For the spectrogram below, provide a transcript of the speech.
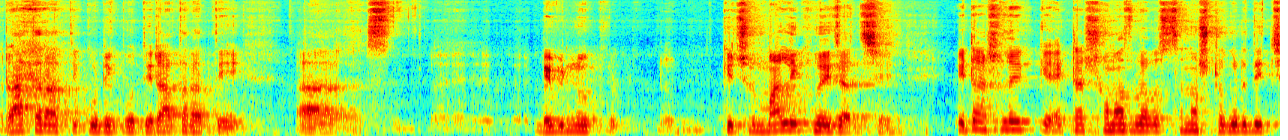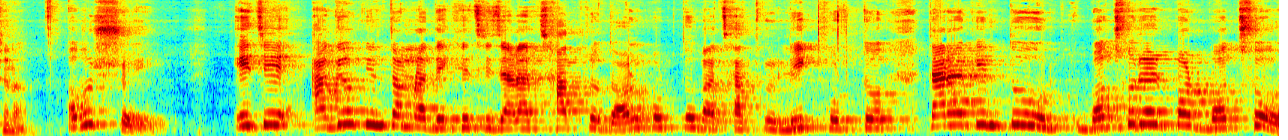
রাতারাতি কোটিপতি রাতারাতি আহ, বিভিন্ন কিছুর মালিক হয়ে যাচ্ছে এটা আসলে একটা সমাজ ব্যবস্থা নষ্ট করে দিচ্ছে না? অবশ্যই। এই যে আগেও কিন্তু আমরা দেখেছি যারা ছাত্র দল করতো বা ছাত্র লীগ করতো, তারা কিন্তু বছরের পর বছর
